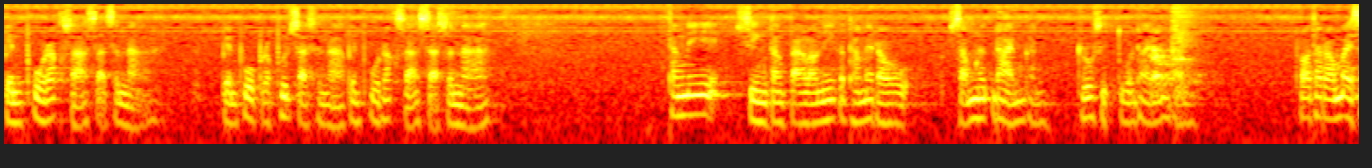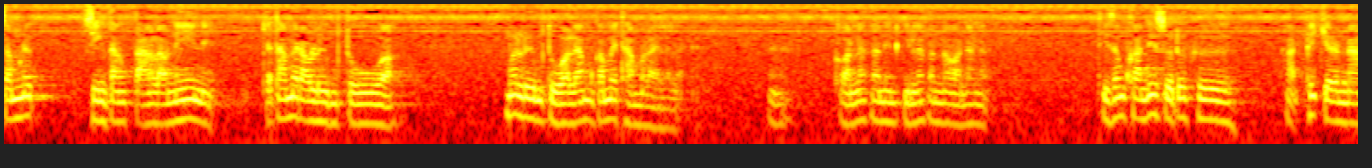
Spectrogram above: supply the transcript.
เป็นผู้รักษาศาสนา เป็นผู้ประพฤติศาสนา เป็นผู้รักษาศาสนา ทั้งนี้สิ่งต่างๆ เหล่านี้ก็ทำให้เราสำนึกได้เหมือนกัน รู้สึกตัวได้เหมือนกัน เพราะถ้าเราไม่สำนึกสิ่งต่างๆ เหล่านี้เนี่ย จะทำให้เราลืมตัว เมื่อลืมตัวแล้วมันก็ไม่ทำอะไรแล้วแหละก่อนแล้วก็นินกินแล้วก็นอนนั่นแหละที่สำคัญที่สุดก็คือ หัดพิจารณา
